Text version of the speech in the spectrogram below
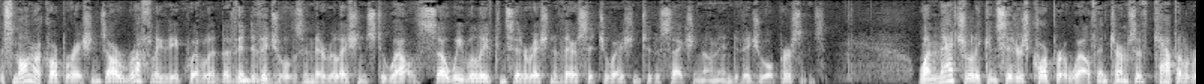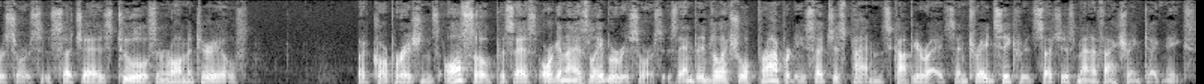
The smaller corporations are roughly the equivalent of individuals in their relations to wealth, so we will leave consideration of their situation to the section on individual persons. One naturally considers corporate wealth in terms of capital resources, such as tools and raw materials. But corporations also possess organized labor resources and intellectual property, such as patents, copyrights, and trade secrets, such as manufacturing techniques.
